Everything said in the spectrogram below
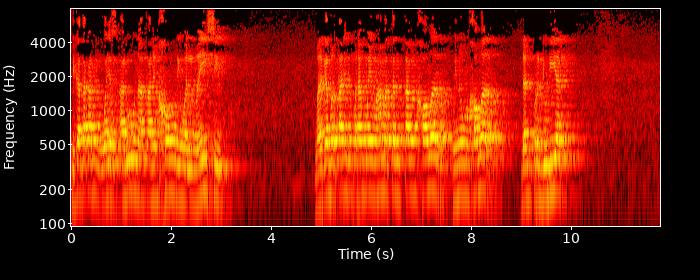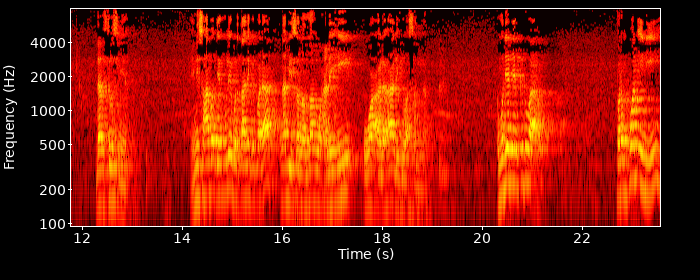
dikatakan wa yas'aluna 'anil khamri wal maisir. Mereka bertanya kepada Muhammad tentang khamr, minum khamr dan perjudian dan seterusnya. Ini sahabat yang mulia bertanya kepada Nabi Shallallahu Alaihi Wasallam. Kemudian yang kedua, perempuan ini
